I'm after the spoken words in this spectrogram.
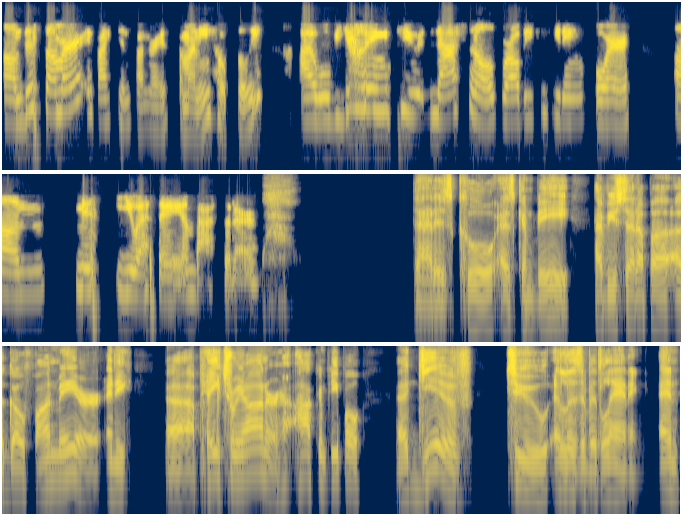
Um, this summer, if I can fundraise the money, hopefully, I will be going to nationals where I'll be competing for um, Miss USA Ambassador. That is cool as can be. Have you set up a, a GoFundMe or any uh, a Patreon, or how can people uh, give to Elizabeth Lanning? And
